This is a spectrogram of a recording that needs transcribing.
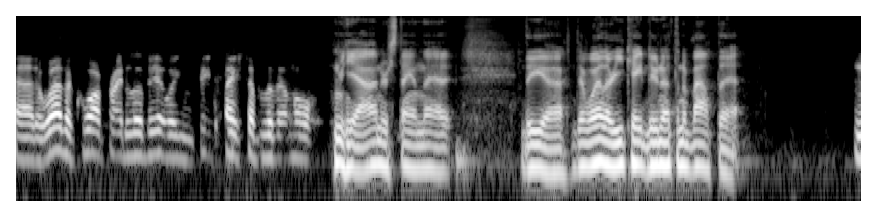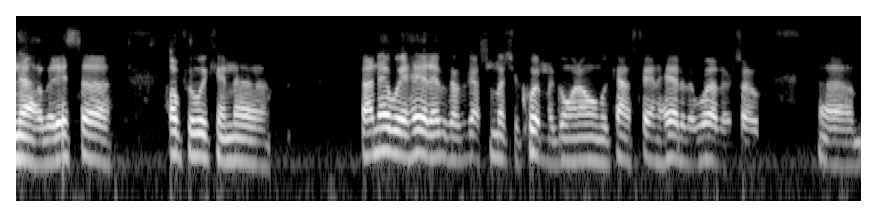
uh, the weather cooperate a little bit, we can pick the pace up a little bit more. yeah, I understand that. The uh, the weather, you can't do nothing about that. No, but it's uh, hopefully we can. Uh, I know we're ahead of it because we got so much equipment going on. We're kind of staying ahead of the weather. So um,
